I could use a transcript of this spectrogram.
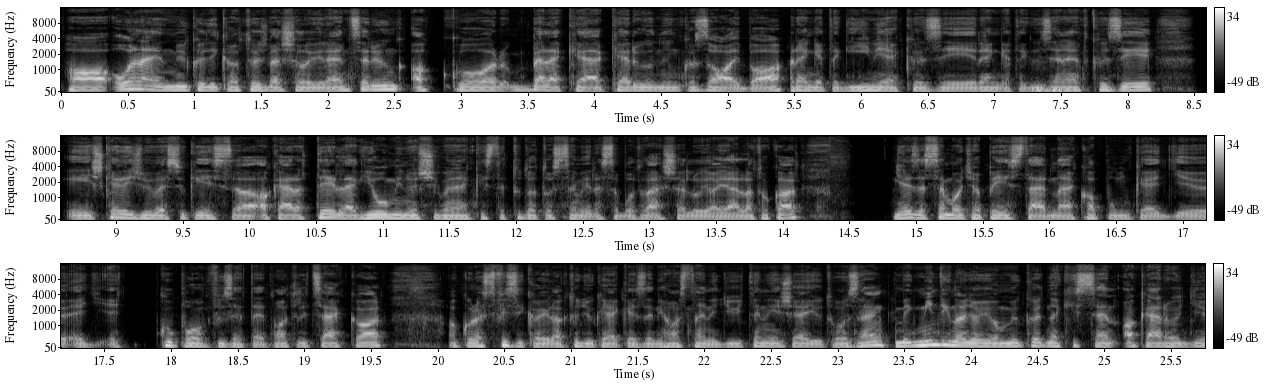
ha online működik a törzsvásárlói rendszerünk, akkor bele kell kerülnünk a zajba, rengeteg e-mail közé, rengeteg üzenet közé, és kevésbé veszük észre akár a tényleg jó minőségben elkészített tudatos személyre szabott vásárlói ajánlatokat, Ezzel szemben, hogyha pénztárnál kapunk egy, egy, egy kuponfüzetet matricákkal, akkor azt fizikailag tudjuk elkezdeni használni, gyűjteni, és eljut hozzánk. Még mindig nagyon jól működnek, hiszen akárhogy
